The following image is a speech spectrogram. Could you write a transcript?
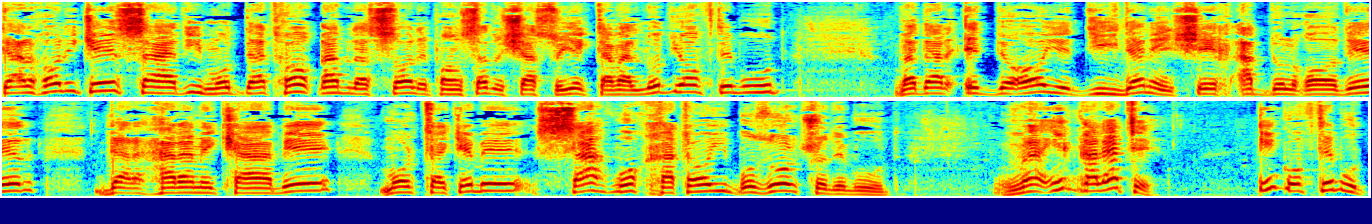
در حالی که سعدی مدتها قبل از سال 561 تولد یافته بود و در ادعای دیدن شیخ عبدالقادر در حرم کعبه مرتکب صحو و خطایی بزرگ شده بود. و این غلطه. این گفته بود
